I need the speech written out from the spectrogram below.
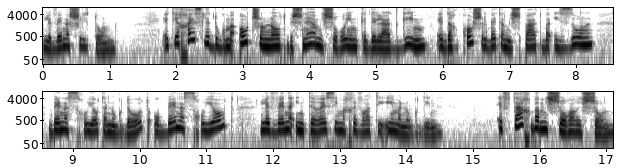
לבין השלטון. אתייחס לדוגמאות שונות בשני המישורים כדי להדגים את דרכו של בית המשפט באיזון בין הזכויות הנוגדות, או בין הזכויות לבין האינטרסים החברתיים הנוגדים. אפתח במישור הראשון,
